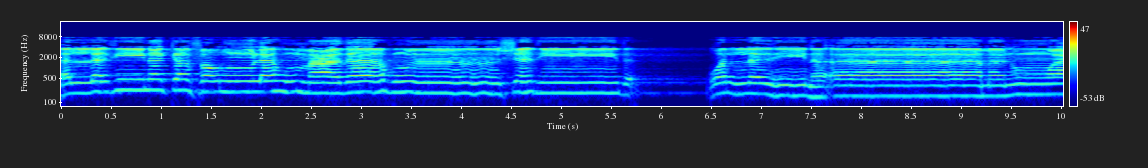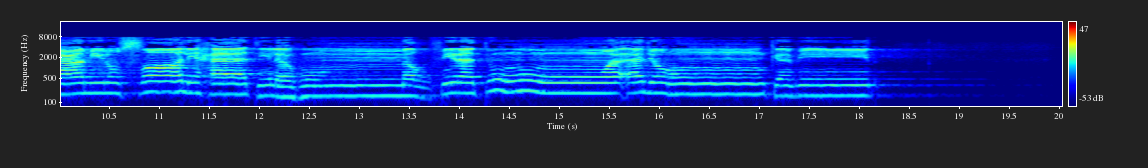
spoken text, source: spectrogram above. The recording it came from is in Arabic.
الذين كفروا لهم عذاب شديد والذين آمنوا وعملوا الصالحات لهم مغفرة وأجر كبير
